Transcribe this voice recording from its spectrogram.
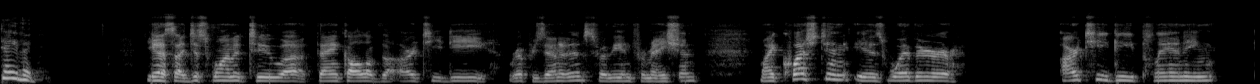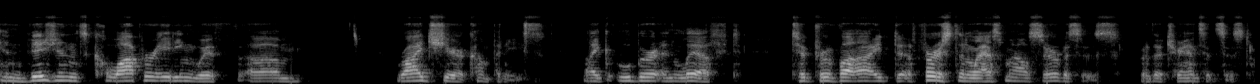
David, Yes, I just wanted to uh, thank all of the RTD representatives for the information. My question is whether RTD planning envisions cooperating with um, rideshare companies like Uber and Lyft to provide uh, first and last mile services for the transit system.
